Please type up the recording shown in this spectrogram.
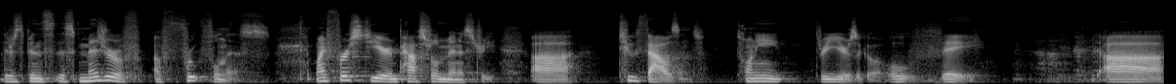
there's been this measure of, of fruitfulness. My first year in pastoral ministry, uh, 2000, 23 years ago, oh, vey. Uh,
